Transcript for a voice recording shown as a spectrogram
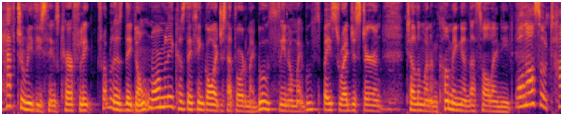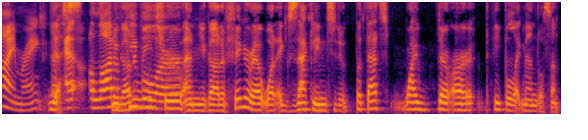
have to read these things carefully. Trouble is, they don't normally because they think, oh, I just have to order my booth, you know, my booth space register and tell them when I'm coming, and that's all I need. Well, and also time, right? Yes. A, a lot you of gotta people read are. through and you got to figure out what exactly you need to do. But that's why there are people like Mendelssohn.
